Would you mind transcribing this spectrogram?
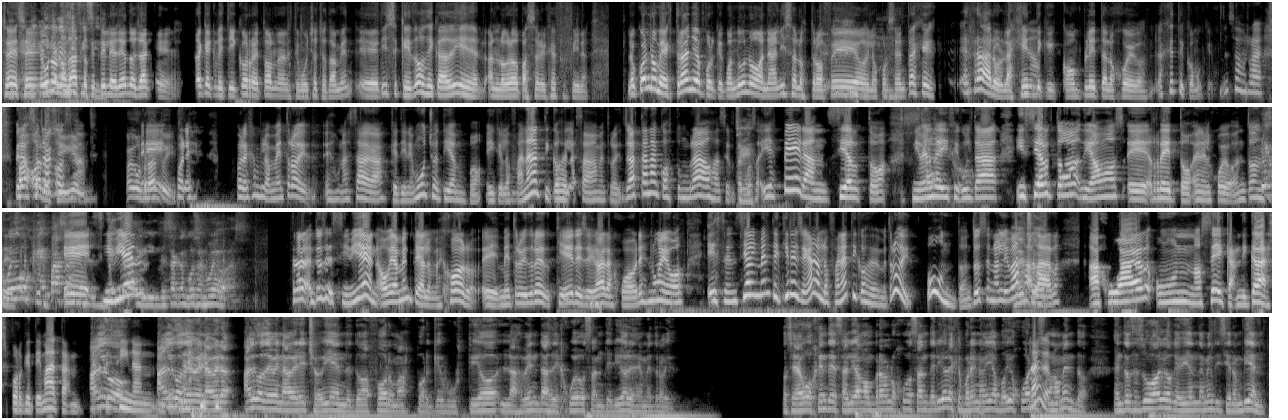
Sí, El- sí, el uno de los datos difícil. que estoy leyendo, ya que, ya que criticó Retorno a este muchacho también, eh, dice que dos de cada diez han logrado pasar el jefe final. Lo cual no me extraña porque cuando uno analiza los trofeos y los porcentajes, es raro la gente No. que completa los juegos. La gente como que Eso es raro. Pero pasa otra lo cosa. siguiente. juega un Eh, rato y... por, por ejemplo, Metroid es una saga que tiene mucho tiempo y que los fanáticos de la saga Metroid ya están acostumbrados a ciertas Sí. cosas y esperan cierto nivel de dificultad y cierto, digamos, eh, reto en el juego. Entonces, juegos que pasan eh, si bien- y le sacan cosas nuevas. Claro, entonces, si bien, obviamente, a lo mejor eh, Metroid Dread quiere llegar a jugadores nuevos, esencialmente quiere llegar a los fanáticos de Metroid. Punto. Entonces no le vas hecho- a dar a jugar un, no sé, Candy Crush porque te matan, te Algo- asesinan. Algo deben, haber, algo deben haber hecho bien de todas formas porque busteó las ventas de juegos anteriores de Metroid. O sea, hubo gente que salió a comprar los juegos anteriores que por ahí no había podido jugar en Claro. momento. Entonces hubo algo que evidentemente hicieron bien.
